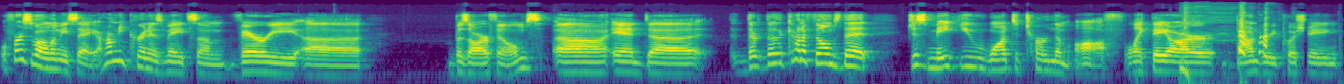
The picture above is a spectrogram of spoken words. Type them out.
well first of all let me say harmony Korine has made some very uh bizarre films uh and uh they're, they're the kind of films that just make you want to turn them off. Like they are boundary pushing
